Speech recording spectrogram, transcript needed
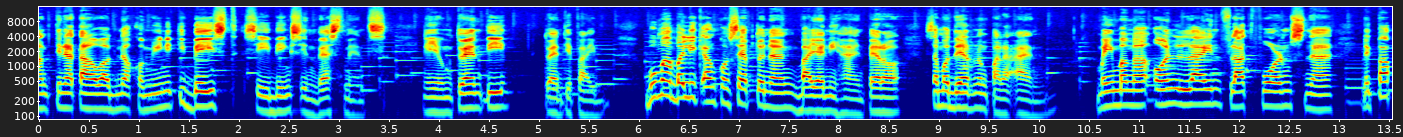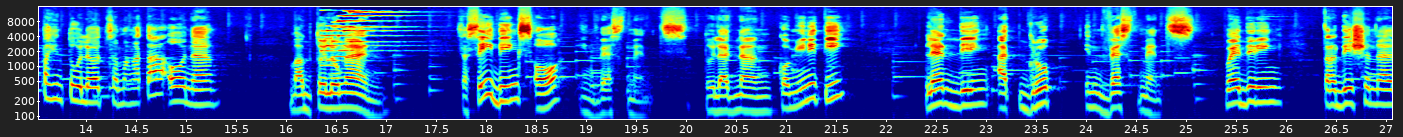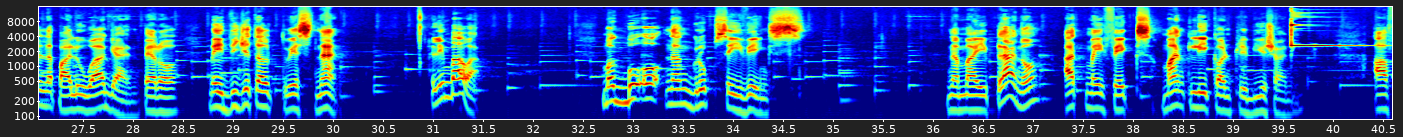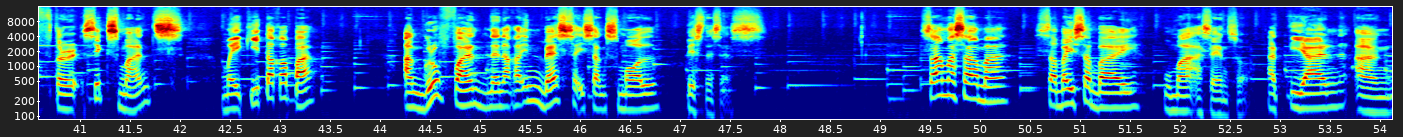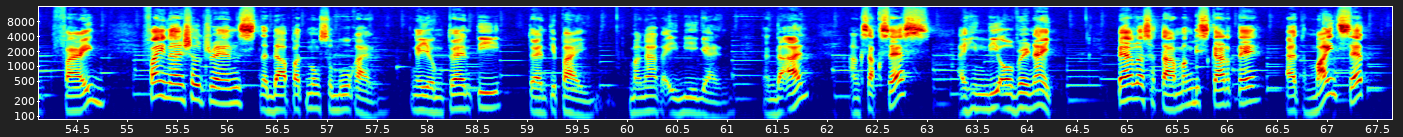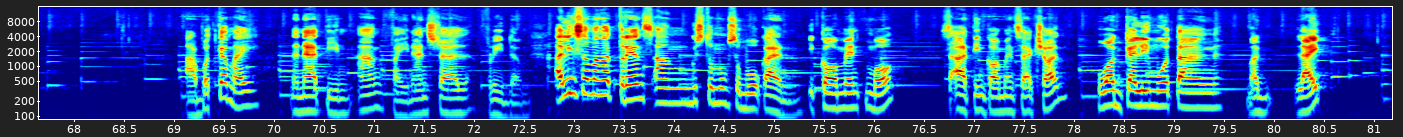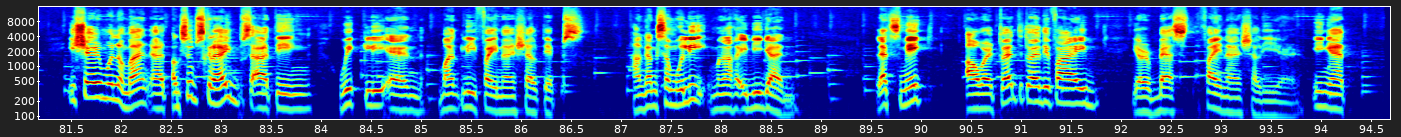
ang tinatawag na community-based savings investments ngayong 2025. Bumabalik ang konsepto ng bayanihan pero sa modernong paraan. May mga online platforms na nagpapahintulot sa mga tao na magtulungan sa savings o investments tulad ng community, lending at group investments. Pwede ring traditional na paluwagan pero may digital twist na. Halimbawa, magbuo ng group savings na may plano at may fixed monthly contribution. After 6 months, may kita ka pa ang group fund na naka-invest sa isang small businesses. Sama-sama, sabay-sabay, umaasenso. At iyan ang 5 financial trends na dapat mong subukan. ngayong 2025, mga kaibigan. Tandaan, ang success ay hindi overnight. Pero sa tamang diskarte at mindset, abot kamay na natin ang financial freedom. Alin sa mga trends ang gusto mong subukan? I-comment mo sa ating comment section. Huwag kalimutang mag-like, i-share mo naman at mag-subscribe sa ating weekly and monthly financial tips. Hanggang sa muli mga kaibigan, let's make our 2025 your best financial year. Ingat!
